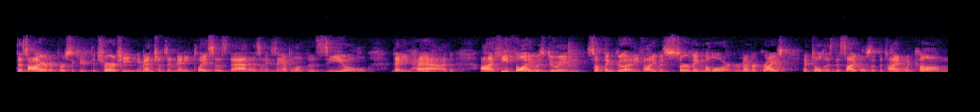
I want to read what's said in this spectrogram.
desire to persecute the church. He, he mentions in many places that as an example of the zeal that he had uh, he thought he was doing something good. He thought he was serving the Lord. Remember, Christ had told his disciples that the time would come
